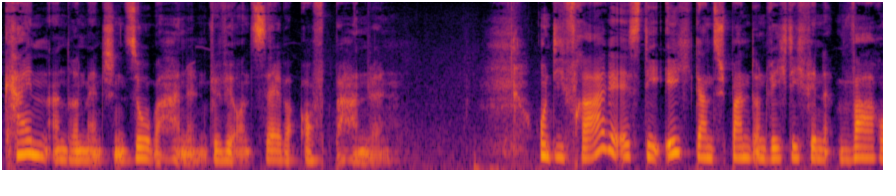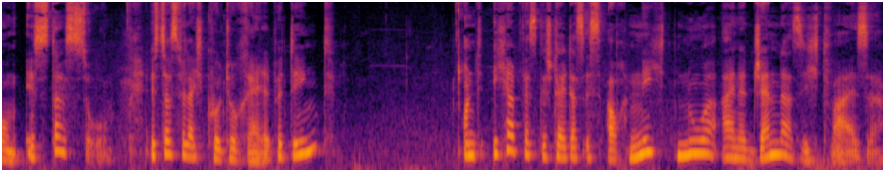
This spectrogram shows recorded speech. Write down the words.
keinen anderen Menschen so behandeln, wie wir uns selber oft behandeln. Und die Frage ist, die ich ganz spannend und wichtig finde, warum ist das so? Ist das vielleicht kulturell bedingt? Und ich habe festgestellt, das ist auch nicht nur eine Gender-Sichtweise.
